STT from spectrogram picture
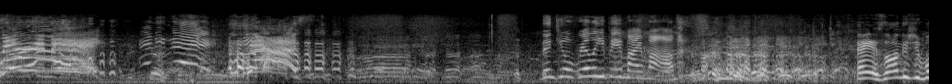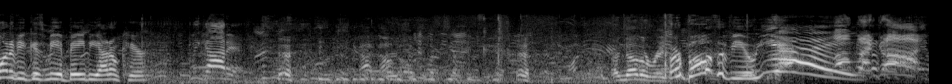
marry me! Any day! Yes! Then you'll really be my mom. Hey, as long as you one of you gives me a baby, I don't care. We got it. Another reason. Or both of you, yay! Oh my god!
